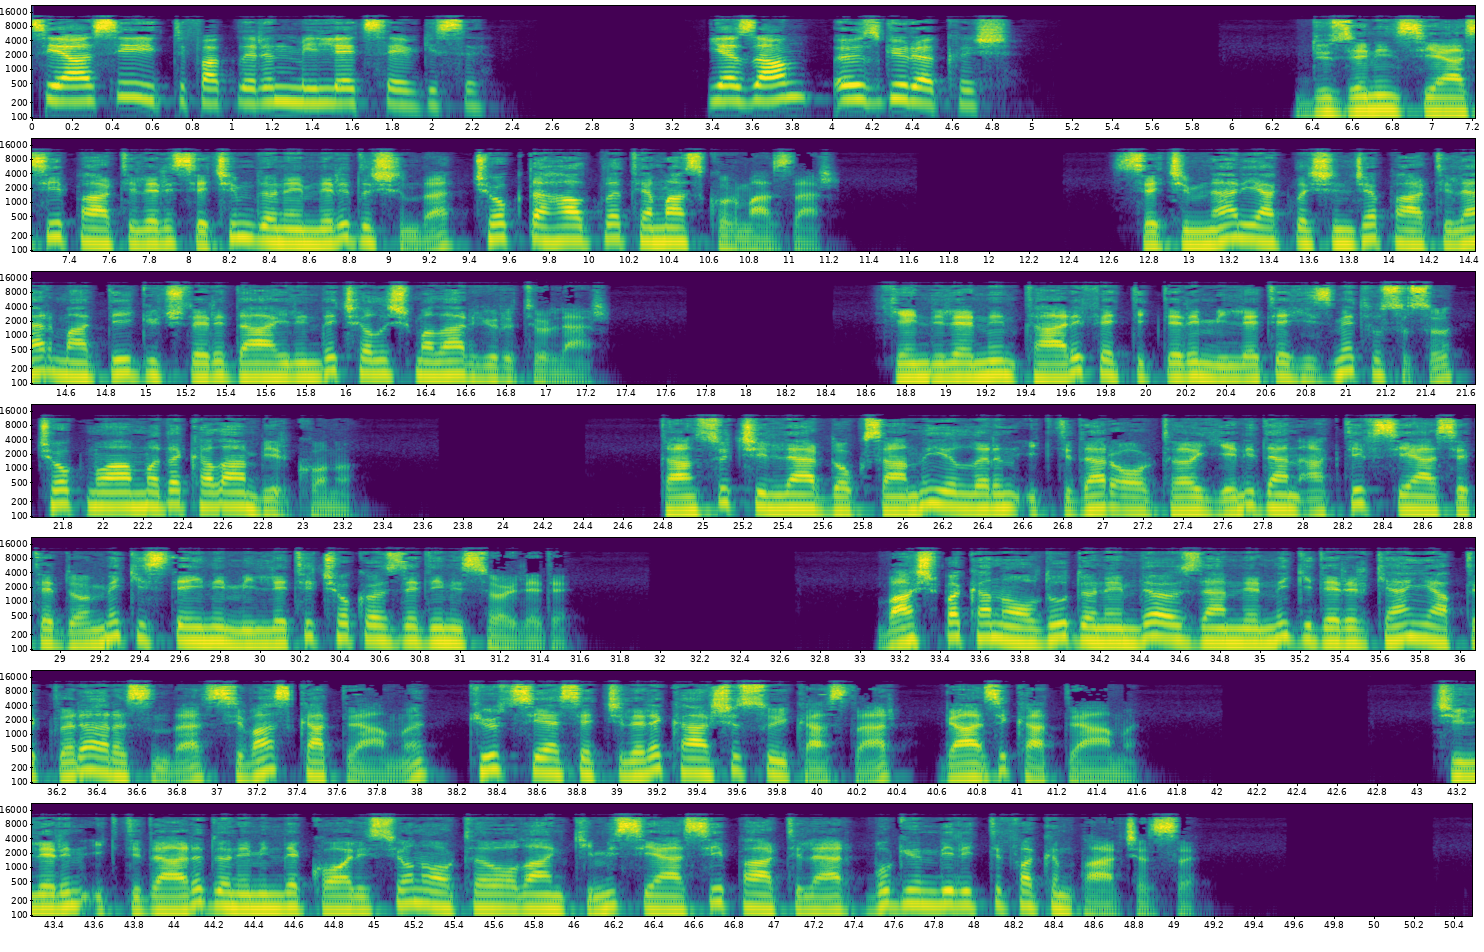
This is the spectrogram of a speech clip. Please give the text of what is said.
Siyasi ittifakların millet sevgisi. Yazan Özgür Akış. Düzenin siyasi partileri seçim dönemleri dışında çok da halkla temas kurmazlar. Seçimler yaklaşınca partiler maddi güçleri dahilinde çalışmalar yürütürler. Kendilerinin tarif ettikleri millete hizmet hususu çok muammada kalan bir konu. Tansu Çiller 90'lı yılların iktidar ortağı yeniden aktif siyasete dönmek isteğini milleti çok özlediğini söyledi. Başbakan olduğu dönemde özlemlerini giderirken yaptıkları arasında Sivas katliamı, Kürt siyasetçilere karşı suikastlar, Gazi katliamı. Çiller'in iktidarı döneminde koalisyon ortağı olan kimi siyasi partiler bugün bir ittifakın parçası.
